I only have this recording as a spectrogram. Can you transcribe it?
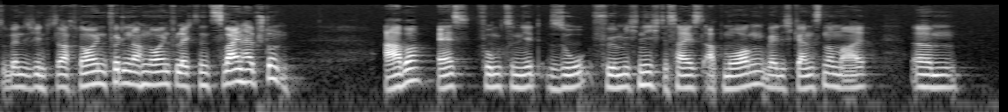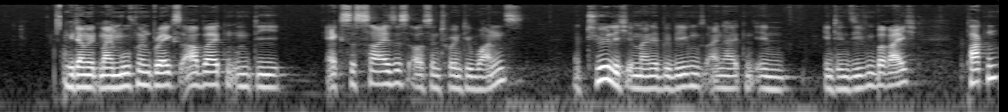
wenn ich sage neun, Viertel nach neun, vielleicht sind es zweieinhalb Stunden. Aber es funktioniert so für mich nicht. Das heißt, ab morgen werde ich ganz normal ähm, wieder mit meinen Movement Breaks arbeiten und die Exercises aus den 21s natürlich in meine Bewegungseinheiten im intensiven Bereich packen.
